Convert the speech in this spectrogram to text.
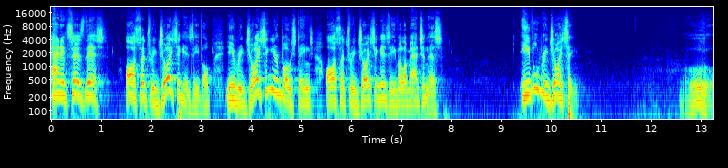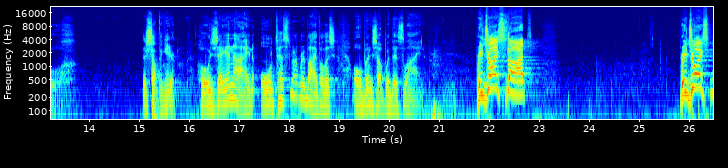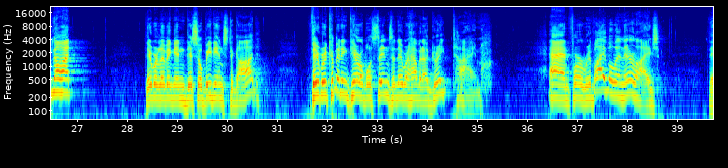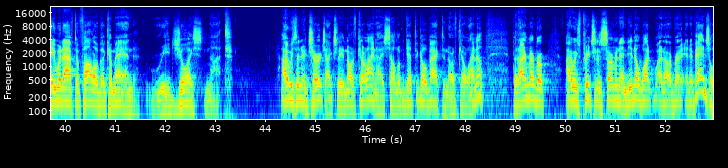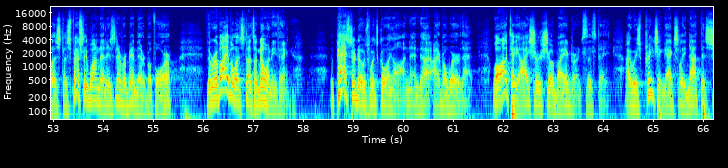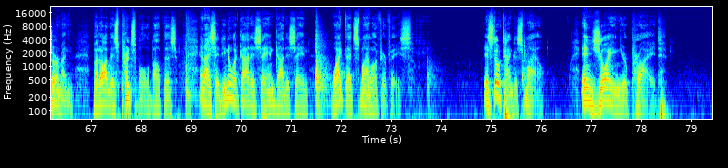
And it says this all such rejoicing is evil. Ye rejoicing your boastings, all such rejoicing is evil. Imagine this evil rejoicing. Ooh, there's something here. Hosea 9, Old Testament revivalist, opens up with this line Rejoice not! Rejoice not! They were living in disobedience to God. They were committing terrible sins and they were having a great time. And for a revival in their lives, they would have to follow the command rejoice not. I was in a church actually in North Carolina. I seldom get to go back to North Carolina, but I remember I was preaching a sermon, and you know what? An evangelist, especially one that has never been there before, the revivalist doesn't know anything. the pastor knows what's going on, and I, I'm aware of that. Well, I'll tell you, I sure showed my ignorance this day. I was preaching actually not this sermon, but on this principle about this. And I said, You know what God is saying? God is saying, Wipe that smile off your face. It's no time to smile. Enjoying your pride.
